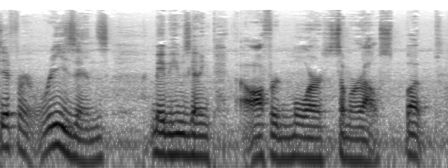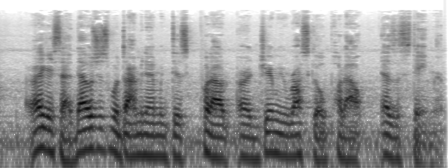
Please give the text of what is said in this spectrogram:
different reasons. Maybe he was getting offered more somewhere else. But like i said that was just what dynamic disc put out or jeremy rusco put out as a statement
